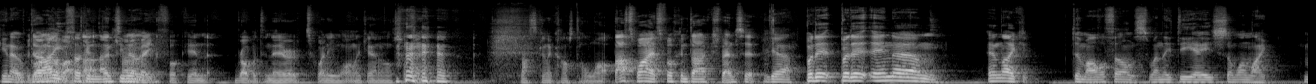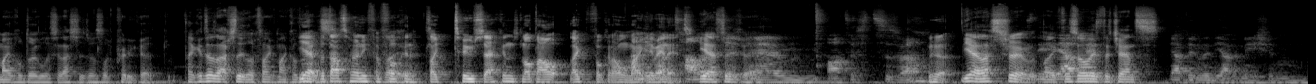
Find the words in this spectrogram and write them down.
You know, We don't know bright about fucking that. Ninety trying to million. make fucking Robert De Niro 21 again or something. that's going to cost a lot. That's why it's fucking that expensive. Yeah, but it but it in um in like the Marvel films when they de-age someone like Michael Douglas, it actually does look pretty good. Like it does actually look like Michael. Yeah, Douglas. but that's only for About, fucking like two seconds, not the whole, like fucking whole 90 minutes. Yeah, to be um, artists as well. Yeah. Yeah, that's true. They- Like they there's always been- the chance. They've been with the animation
